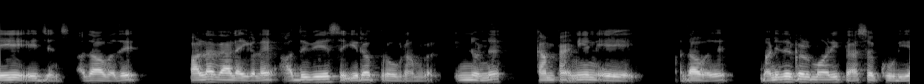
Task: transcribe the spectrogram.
ஏஏ ஏஜென்ட்ஸ் அதாவது பல வேலைகளை அதுவே செய்கிற ப்ரோக்ராம்கள் இன்னொன்று கம்பேனியன் ஏஐ அதாவது மனிதர்கள் மாதிரி பேசக்கூடிய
